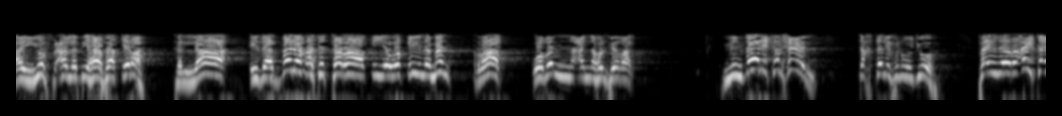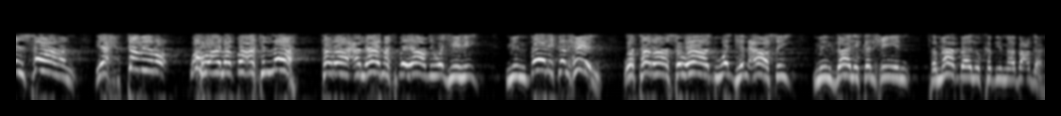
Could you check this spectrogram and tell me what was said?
أن يفعل بها فاقرة. كلا إذا بلغت التراقي وقيل من؟ راق. وظن أنه الفراق. من ذلك الحين تختلف الوجوه. فإذا رأيت إنسانا يحتضر وهو على طاعة الله ترى علامة بياض وجهه. من ذلك الحين وترى سواد وجه العاصي من ذلك الحين فما بالك بما بعده؟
